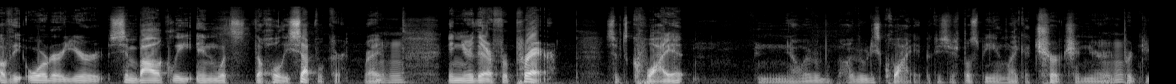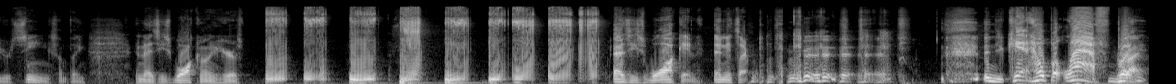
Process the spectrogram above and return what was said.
of the order, you're symbolically in what's the Holy Sepulchre, right? Mm-hmm. And you're there for prayer. So it's quiet, and, you know, everybody's quiet because you're supposed to be in like a church and you're mm-hmm. you're seeing something. And as he's walking on here, as he's walking, and it's like, and you can't help but laugh. But Right.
